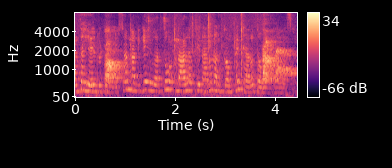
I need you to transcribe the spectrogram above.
ಅಂತ ಹೇಳ್ಬಿಟ್ಟು ಸರ್. ನನಗೆ ಇವತ್ತು ನಾಲ್ಕು ದಿನಾನು ನನ್ನ ಕಂಪ್ಲೇಂಟ್ ಯಾರೂ ತಗೊಳ್ತಾ ಇಲ್ಲ ಸರ್.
